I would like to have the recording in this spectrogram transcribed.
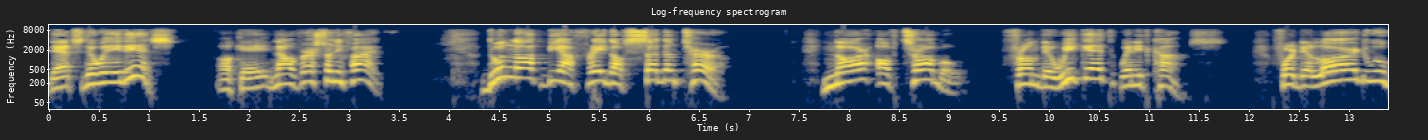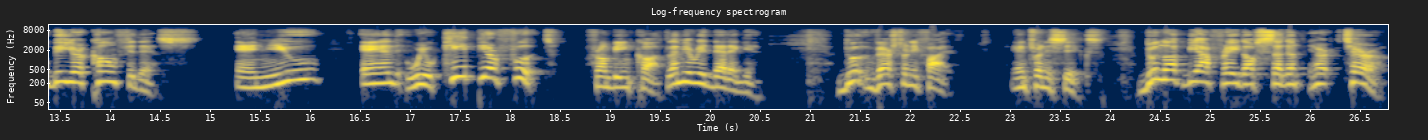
That's the way it is. Okay, now verse 25. Do not be afraid of sudden terror nor of trouble from the wicked when it comes. For the Lord will be your confidence, and you and will keep your foot from being caught. Let me read that again. Do, verse 25 and 26. Do not be afraid of sudden terror,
